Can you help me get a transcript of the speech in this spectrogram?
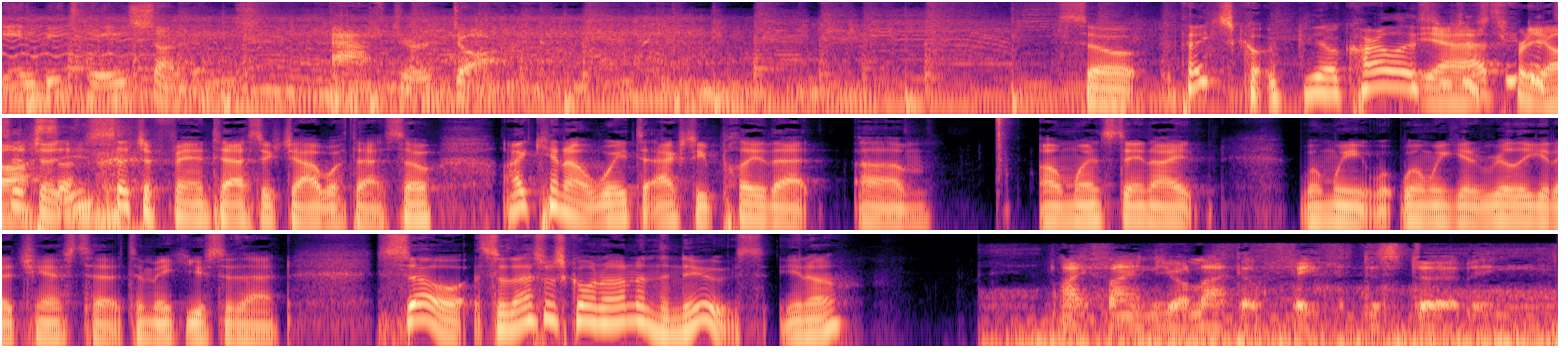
In Between Sundays After Dark. So thanks, you know, Carlos. Yeah, you that's you pretty did such a, awesome. you did such a fantastic job with that. So I cannot wait to actually play that um, on Wednesday night when we when we get really get a chance to to make use of that. So so that's what's going on in the news. You know. I find your lack of faith disturbing.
